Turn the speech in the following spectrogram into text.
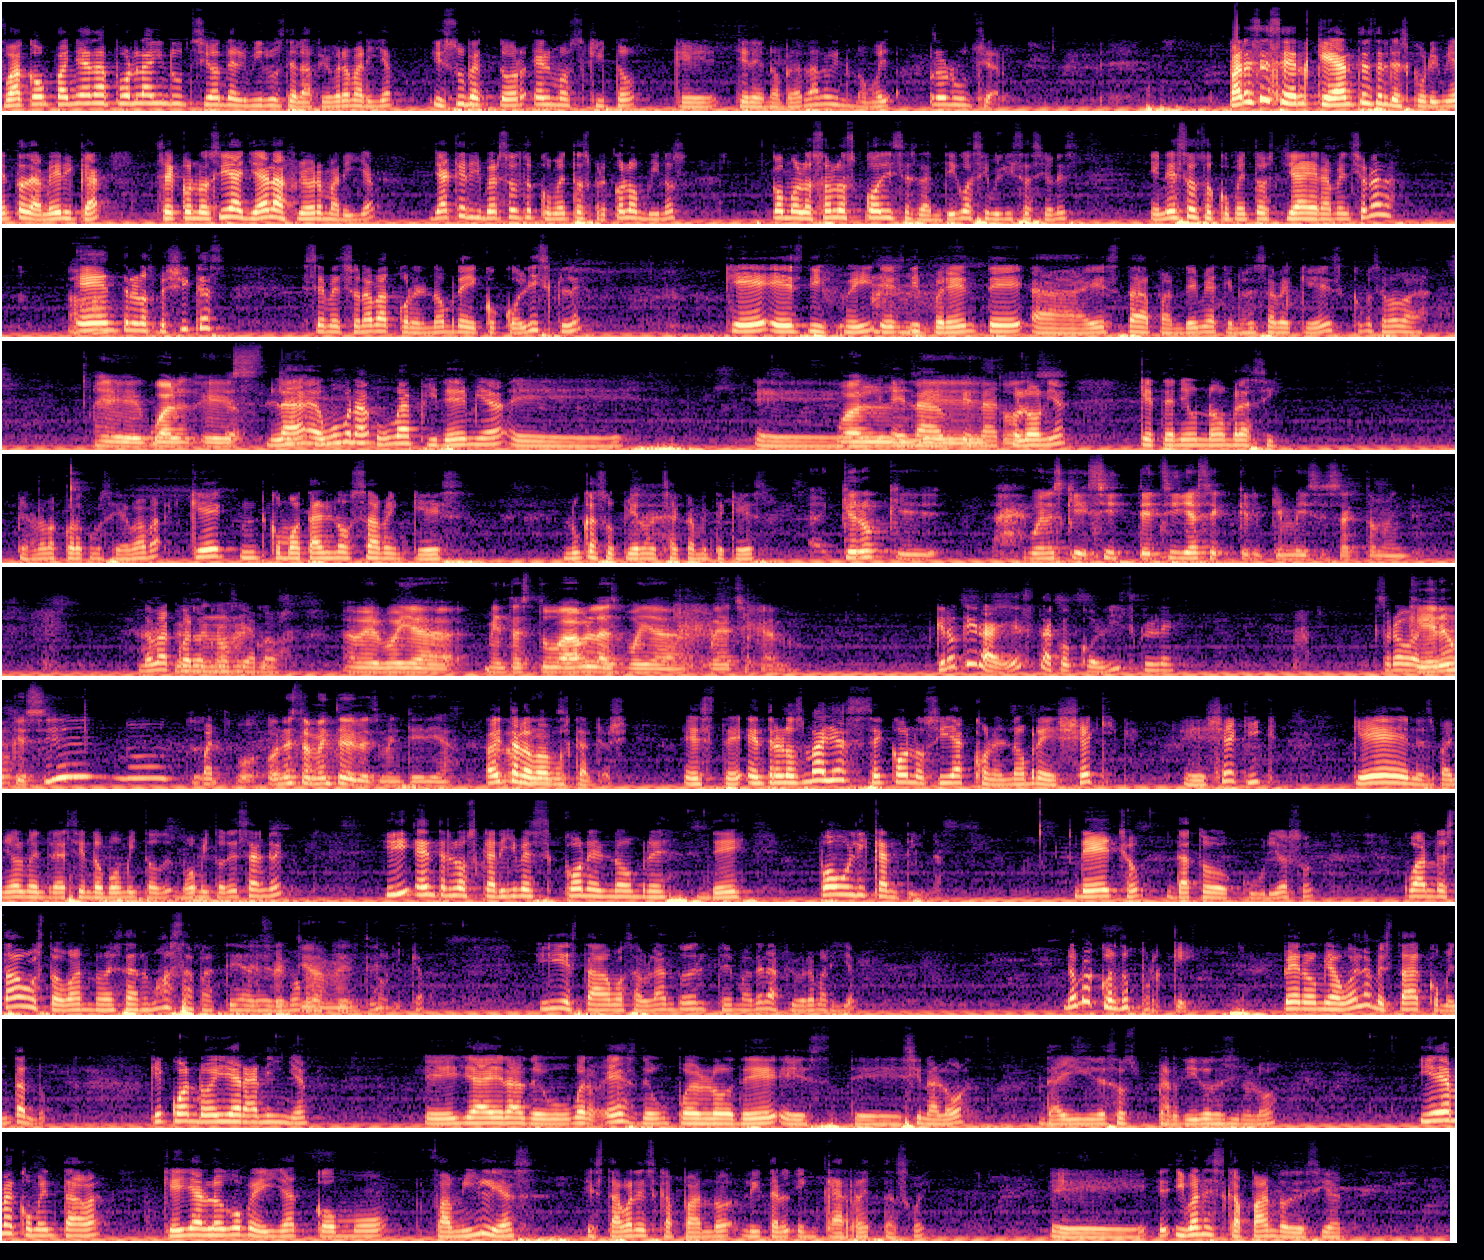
Fue acompañada por la inducción del virus de la fiebre amarilla y su vector, el mosquito, que tiene nombre raro y no lo voy a pronunciar. Parece ser que antes del descubrimiento de América se conocía ya la fiebre amarilla, ya que diversos documentos precolombinos, como lo son los códices de antiguas civilizaciones, en estos documentos ya era mencionada. Ajá. Entre los mexicas se mencionaba con el nombre de Cocoliscle, que es, difi- es diferente a esta pandemia que no se sabe qué es. ¿Cómo se llamaba? Eh, igual, este, La, hubo una, una epidemia eh, eh, ¿Cuál en la, en la colonia que tenía un nombre así. Pero no me acuerdo cómo se llamaba. Que como tal no saben qué es. Nunca supieron exactamente qué es. Creo que. Bueno, es que sí, te- sí ya sé que, que me dice exactamente. No me acuerdo cómo se llamaba. A ver, voy a. Mientras tú hablas, voy a, voy a checarlo. Creo que era esta, Cocoliscle. Pero bueno, Creo que sí, no. Bueno. ho- Honestamente les mentiría. ahorita la lo va a buscar Yoshi. Este, entre los mayas se conocía con el nombre de Shekik. eh, Shekik, que en español vendría siendo vómito, de- vómito de sangre. Y entre los caribes con el nombre de Paulicantina. De hecho, dato curioso, cuando estábamos tomando esa hermosa materia de demografía histórica y estábamos hablando del tema de la fiebre amarilla, no me acuerdo por qué, pero mi abuela me estaba comentando que cuando ella era niña, ella era de bueno, es de un pueblo de este Sinaloa, de ahí de esos perdidos de Sinaloa. Y ella me comentaba que ella luego veía como familias estaban escapando literal en carretas, güey. Eh, iban escapando, decían,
